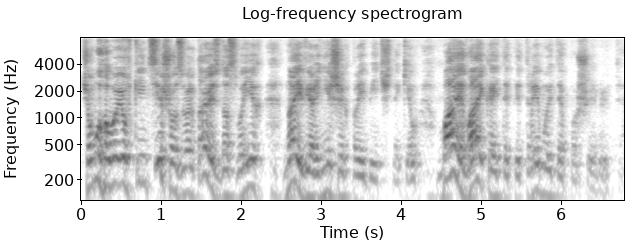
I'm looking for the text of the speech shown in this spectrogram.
Чому говорю в кінці, що звертаюсь до своїх найвірніших прибічників. Бай, лайкайте, підтримуйте, поширюйте.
